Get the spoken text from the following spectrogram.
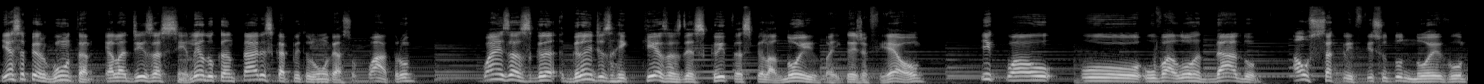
E essa pergunta, ela diz assim, lendo Cantares, capítulo 1, verso 4, quais as gr grandes riquezas descritas pela noiva, igreja fiel, e qual o, o valor dado ao sacrifício do noivo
